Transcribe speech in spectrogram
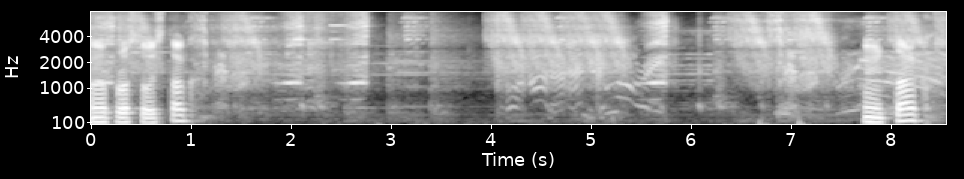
Е, Просто ось так. Так.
